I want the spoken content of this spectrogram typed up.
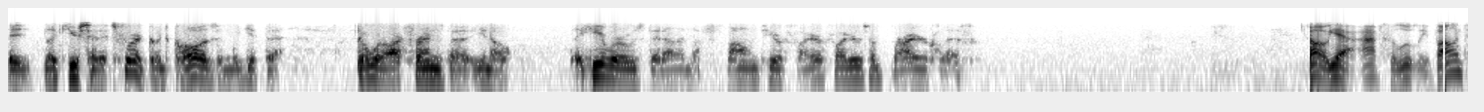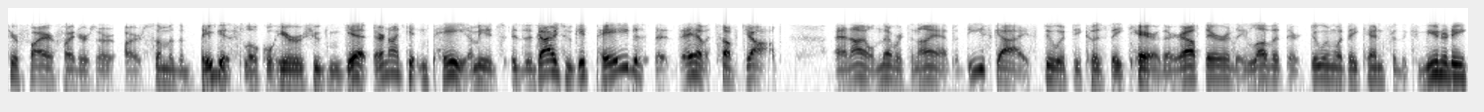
it, like you said, it's for a good cause, and we get to go with our friends, the you know, the heroes that are the volunteer firefighters of Briarcliff. Oh yeah, absolutely. Volunteer firefighters are, are some of the biggest local heroes you can get. They're not getting paid. I mean, it's, it's the guys who get paid. Uh, they have a tough job, and I will never deny it. But these guys do it because they care. They're out there. They love it. They're doing what they can for the community.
